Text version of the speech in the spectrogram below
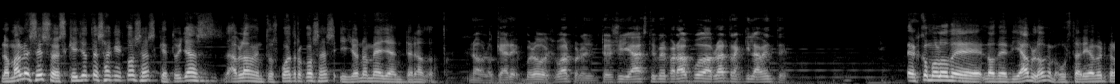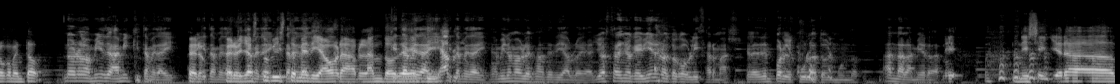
lo malo es eso, es que yo te saque cosas que tú ya has hablado en tus cuatro cosas y yo no me haya enterado. No, lo que haré, bro, es igual, pero entonces yo ya estoy preparado, puedo hablar tranquilamente. Es como lo de lo de Diablo, que me gustaría habértelo comentado. No, no, a mí, a mí quítame de ahí. Pero, quítame de ahí, pero ya quítame de estuviste de ahí. media hora hablando Quítame de, de ahí, Diablo. quítame de ahí. A mí no me hables más de Diablo ya. Yo hasta el año que viene no toco Blizzard más. Que le den por el culo a todo el mundo. Anda la mierda. Ni siquiera.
